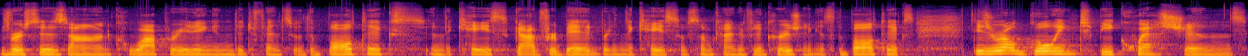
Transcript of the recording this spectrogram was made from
versus on cooperating in the defense of the Baltics, in the case, God forbid, but in the case of some kind of incursion against the Baltics. These are all going to be questions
